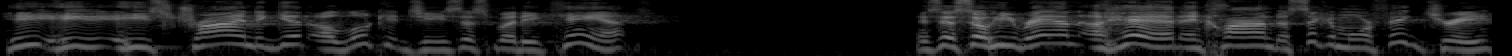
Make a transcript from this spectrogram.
He, he, he's trying to get a look at Jesus, but he can't. It says, So he ran ahead and climbed a sycamore fig tree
